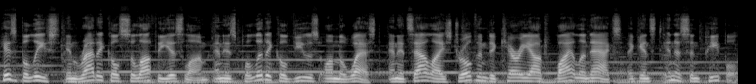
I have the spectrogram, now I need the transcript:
His beliefs in radical Salafi Islam and his political views on the West and its allies drove him to carry out violent acts against innocent people.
